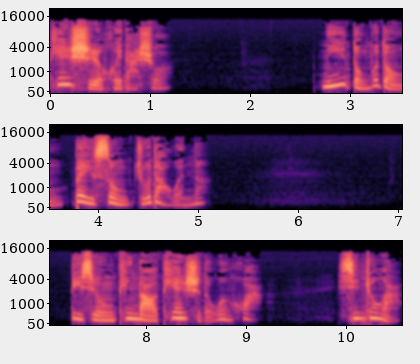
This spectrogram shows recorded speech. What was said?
天使回答说：“你懂不懂背诵主导文呢？”弟兄听到天使的问话，心中啊。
